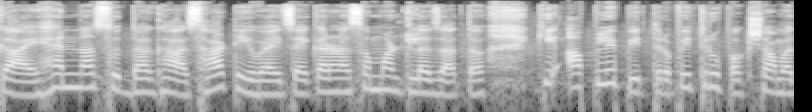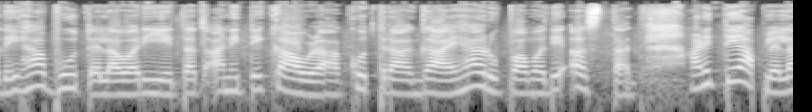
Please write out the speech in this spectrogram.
गाय ह्यांना सुद्धा घास हा ठेवायचा आहे. कारण असं म्हटलं जातं की आपले पित्र पितृपक्षामध्ये ह्या भूतलावर येतात आणि ते कावळा कुत्रा गाय ह्या रूपामध्ये असतात. आणि ते आपल्याला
